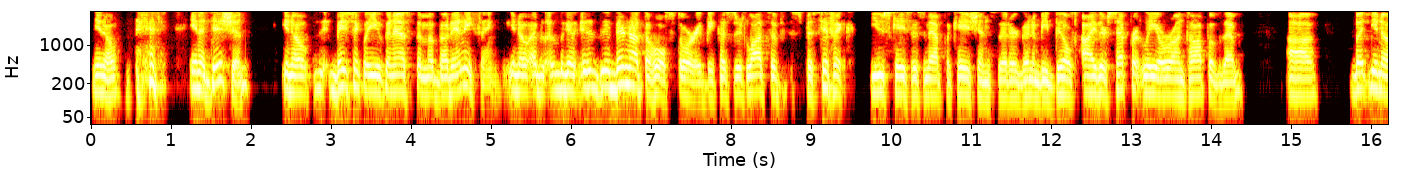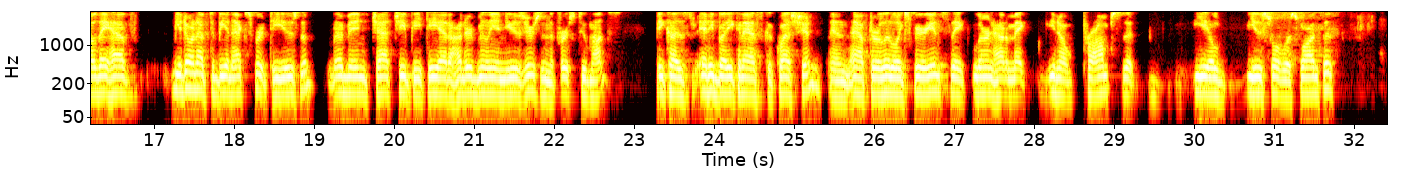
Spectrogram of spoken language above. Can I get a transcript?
You know, in addition, you know, basically you can ask them about anything. You know, uh, uh, they're not the whole story because there's lots of specific use cases and applications that are going to be built either separately or on top of them. Uh, but you know, they have you don't have to be an expert to use them. I mean, ChatGPT had 100 million users in the first two months because anybody can ask a question, and after a little experience, they learn how to make you know prompts that yield useful responses,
